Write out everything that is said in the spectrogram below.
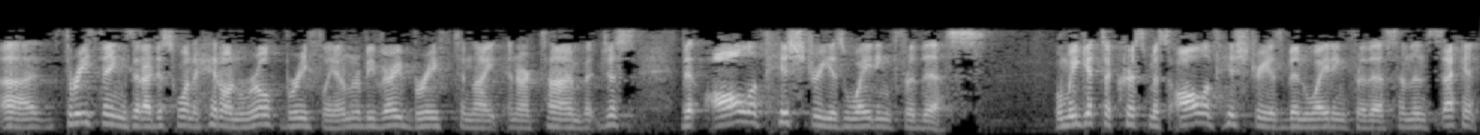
uh, three things that I just want to hit on real briefly. I'm going to be very brief tonight in our time, but just that all of history is waiting for this. When we get to Christmas, all of history has been waiting for this. And then, second,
